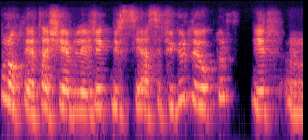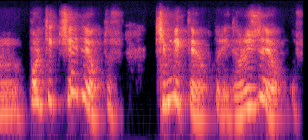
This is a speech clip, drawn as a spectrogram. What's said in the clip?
bu noktaya taşıyabilecek bir siyasi figür de yoktur, bir ım, politik şey de yoktur, kimlik de yoktur, ideoloji de yoktur.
